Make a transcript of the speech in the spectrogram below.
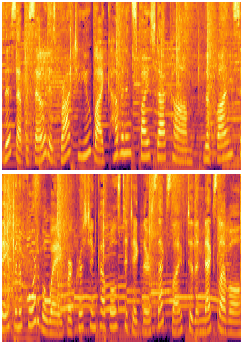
This episode is brought to you by CovenantSpice.com, the fun, safe, and affordable way for Christian couples to take their sex life to the next level.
